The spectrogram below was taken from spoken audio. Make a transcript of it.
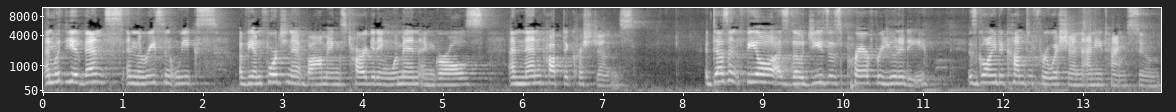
And with the events in the recent weeks of the unfortunate bombings targeting women and girls, and then Coptic Christians, it doesn't feel as though Jesus' prayer for unity is going to come to fruition anytime soon.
